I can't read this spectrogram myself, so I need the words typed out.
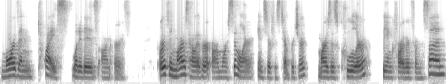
more than twice what it is on Earth. Earth and Mars, however, are more similar in surface temperature. Mars is cooler, being farther from the sun,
